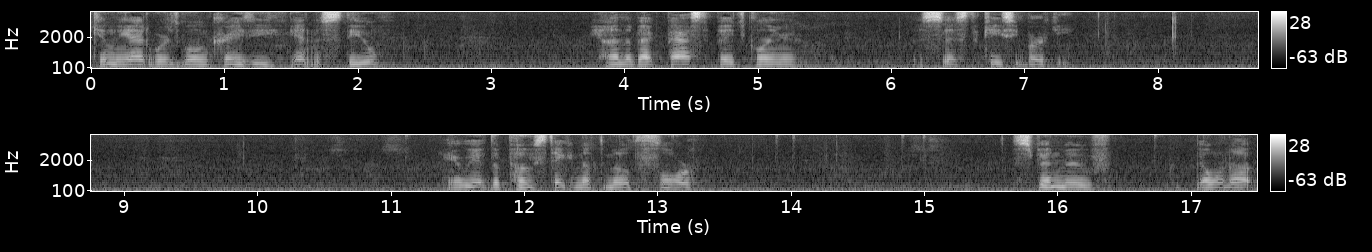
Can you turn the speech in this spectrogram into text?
Kinley Edwards going crazy, getting a steal. Behind the back pass to Paige Klinger. Assist to Casey Berkey. Here we have the post taking up the middle of the floor. Spin move. Going up.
